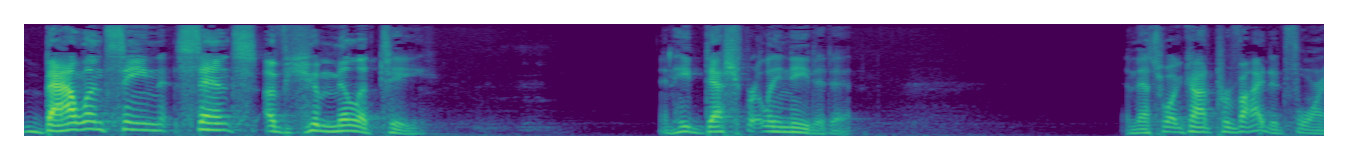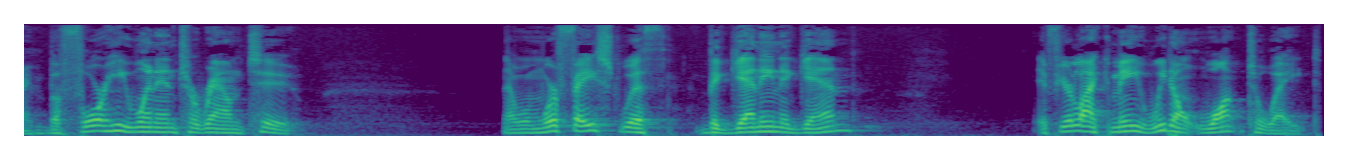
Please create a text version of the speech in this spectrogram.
balancing sense of humility. And he desperately needed it. And that's what God provided for him before he went into round two. Now, when we're faced with beginning again, if you're like me, we don't want to wait.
